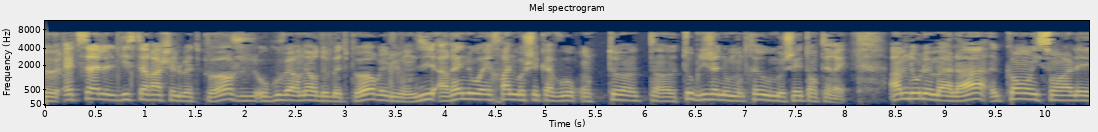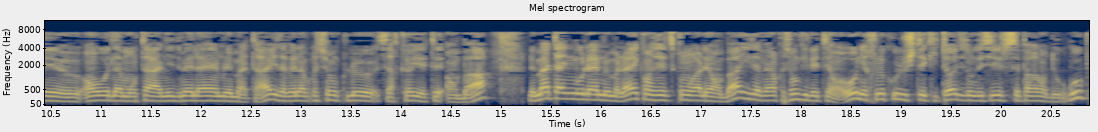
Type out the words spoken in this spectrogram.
euh, Etzel Gistera chez le Betport, au gouverneur de Betport, ils lui ont dit Arenu Eichan Moshe Kavour, on t'oblige à nous montrer où Moshe est enterré. Amdou le Mala, quand ils sont allés euh, en haut de la montagne, Idmelaem les Mata, ils avaient l'impression que le cercueil était en bas. Les Mata Moulem le Mala, et quand ils sont allés en bas, ils avaient l'impression qu'il était en haut. Nirlekul Shtekitod, ils ont décidé de se séparer en deux groupes.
